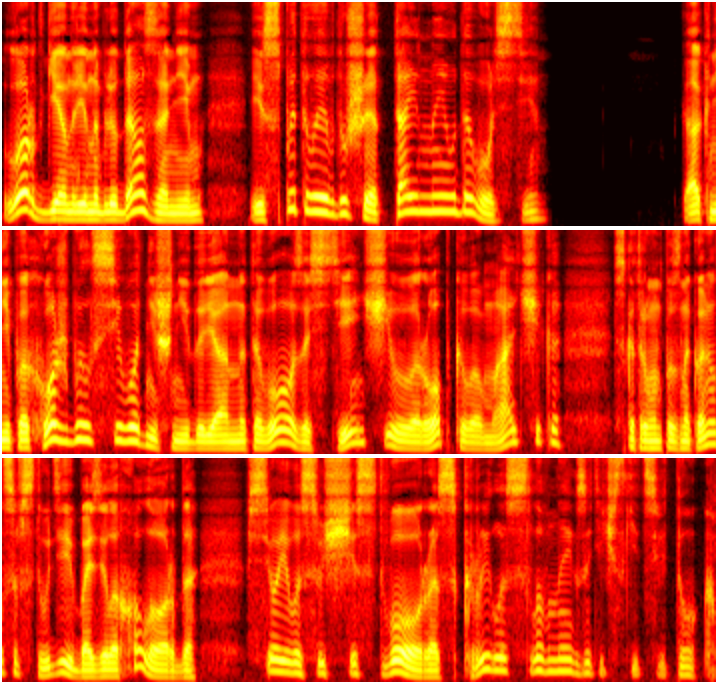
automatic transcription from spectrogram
Лорд Генри наблюдал за ним, испытывая в душе тайное удовольствие. Как не похож был сегодняшний Дориан на того застенчивого, робкого мальчика, с которым он познакомился в студии Базила Холлорда. Все его существо раскрылось, словно экзотический цветок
